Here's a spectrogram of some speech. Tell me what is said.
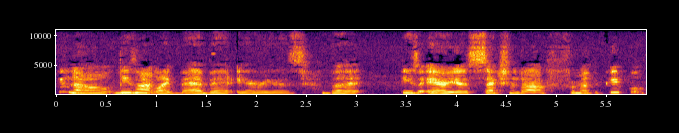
you know, these aren't like bad, bad areas, but these are areas sectioned off from other people,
